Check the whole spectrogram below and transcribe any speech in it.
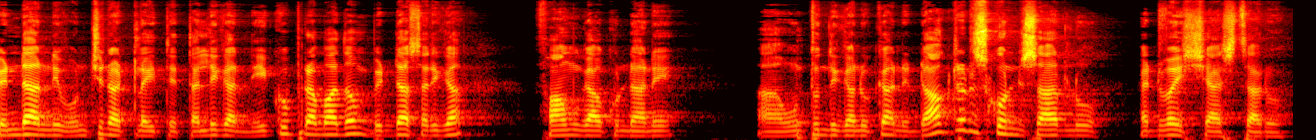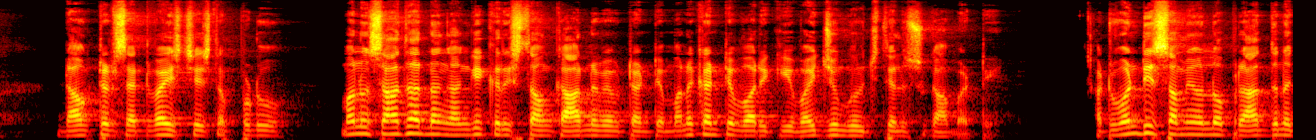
పిండాన్ని ఉంచినట్లయితే తల్లిగా నీకు ప్రమాదం బిడ్డ సరిగా ఫామ్ కాకుండానే ఉంటుంది కనుక అని డాక్టర్స్ కొన్నిసార్లు అడ్వైస్ చేస్తారు. డాక్టర్స్ అడ్వైస్ చేసినప్పుడు మనం సాధారణంగా అంగీకరిస్తాం కారణం ఏమిటంటే మనకంటే వారికి వైద్యం గురించి తెలుసు కాబట్టి. అటువంటి సమయంలో ప్రార్థన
